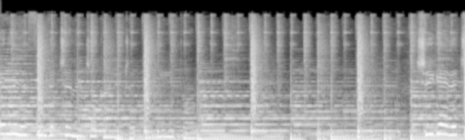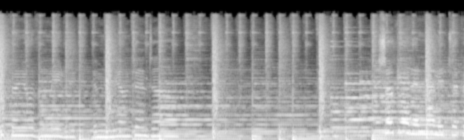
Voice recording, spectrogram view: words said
ေရရဲ့ finger ချင်တဲ့ကြောက်ကနေထွက်ပြီးသွားမှာရှိခဲ့တဲ့ချစ်တဲ့ရောသူလေးတွေတမြင်အောင်တင်တာရှောက်ခဲ့တဲ့လမ်းလေးထက်က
